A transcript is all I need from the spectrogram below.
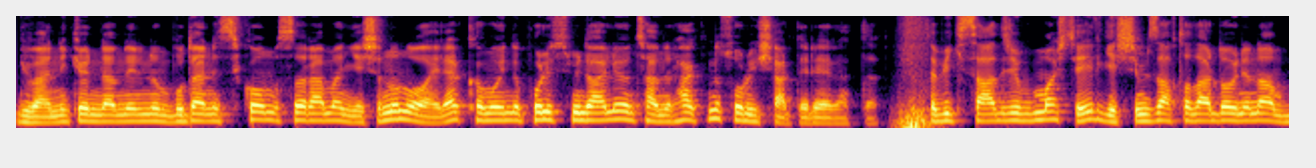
Güvenlik önlemlerinin bu denli sık olmasına rağmen yaşanan olaylar kamuoyunda polis müdahale yöntemleri hakkında soru işaretleri yarattı. Tabii ki sadece bu maç değil, geçtiğimiz haftalarda oynanan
